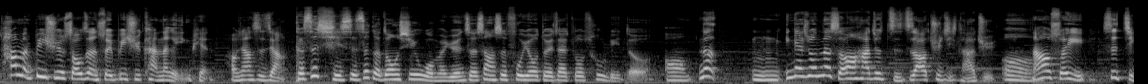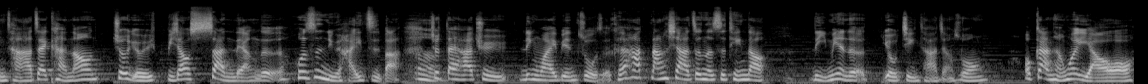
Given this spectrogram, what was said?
他们必须收证，所以必须看那个影片，好像是这样。可是其实这个东西，我们原则上是妇幼队在做处理的。哦，那嗯，应该说那时候他就只知道去警察局，嗯然后所以是警察在看，然后就有比较善良的或者是女孩子吧，嗯就带他去另外一边坐着。可是他当下真的是听到里面的有警察讲说。哦，干很会摇哦，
